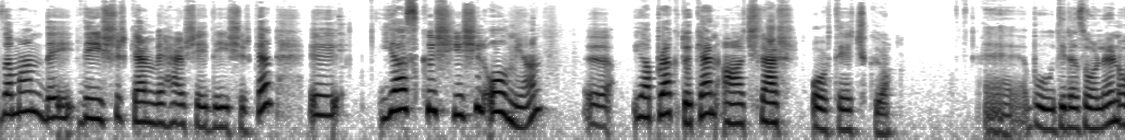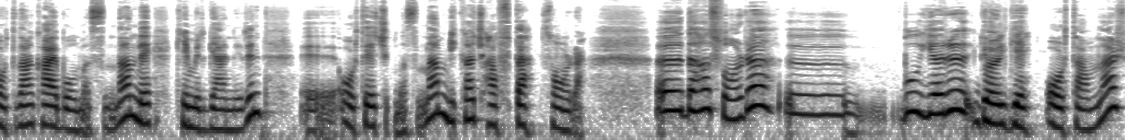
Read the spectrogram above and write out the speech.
zaman de, değişirken ve her şey değişirken yaz kış yeşil olmayan yaprak döken ağaçlar ortaya çıkıyor e, bu dinozorların ortadan kaybolmasından ve kemirgenlerin e, ortaya çıkmasından birkaç hafta sonra. E, daha sonra bu yarı gölge ortamlar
